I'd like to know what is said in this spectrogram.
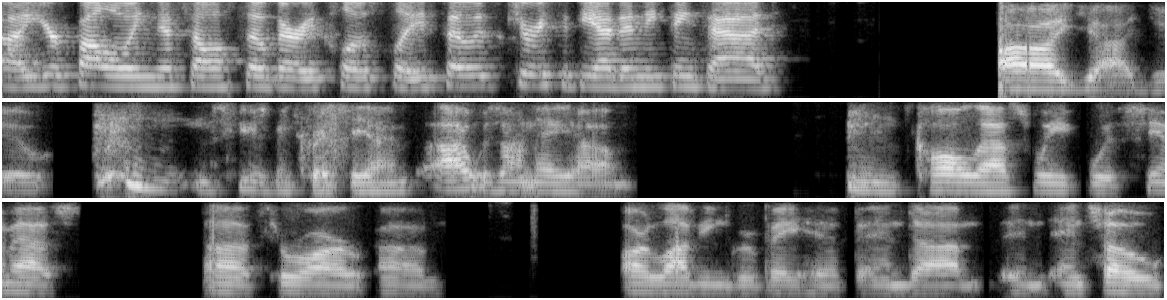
uh, you're following this also very closely. So I was curious if you had anything to add. Uh, yeah, I do. Excuse me, Chrissy. I, I was on a um, call last week with CMS uh, through our um, our lobbying group AHIP, and um, and and so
